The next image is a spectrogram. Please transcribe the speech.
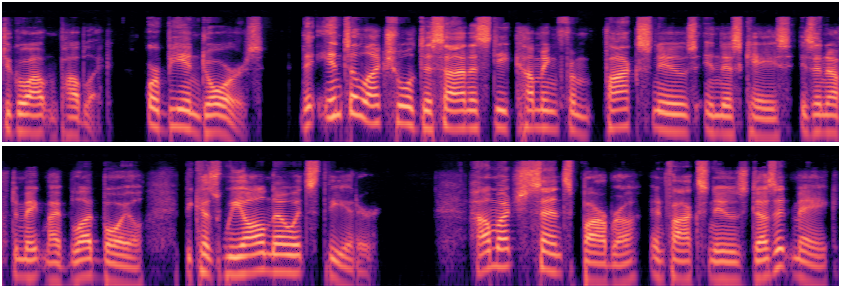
to go out in public or be indoors. The intellectual dishonesty coming from Fox News in this case is enough to make my blood boil because we all know it's theater. How much sense, Barbara and Fox News, does it make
